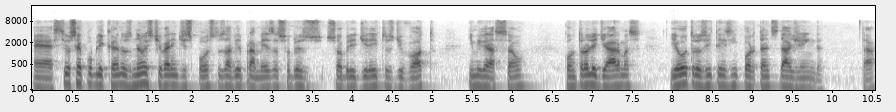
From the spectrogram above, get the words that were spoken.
é, se os republicanos não estiverem dispostos a vir para a mesa sobre, os, sobre direitos de voto, imigração, controle de armas e outros itens importantes da agenda. Tá?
